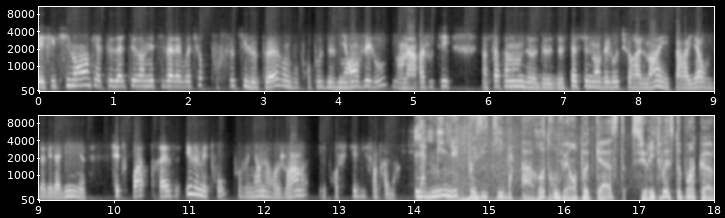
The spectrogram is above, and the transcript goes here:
Effectivement, quelques alternatives à la voiture pour ceux qui le peuvent. On vous propose de venir en vélo. On a rajouté un certain nombre de, de, de stationnements vélo sur Alma et par ailleurs, vous avez la ligne C3, 13 et le métro pour venir nous rejoindre et profiter du centre Alma. La minute positive. à retrouver en podcast sur itwest.com.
